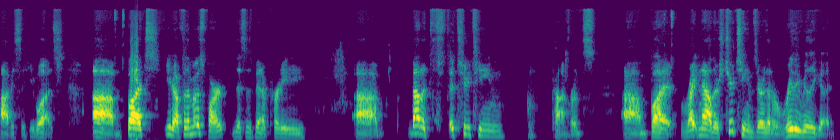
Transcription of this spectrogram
obviously he was. Um, but you know, for the most part, this has been a pretty uh, about a, a two team conference. Um, but right now, there's two teams there that are really really good.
